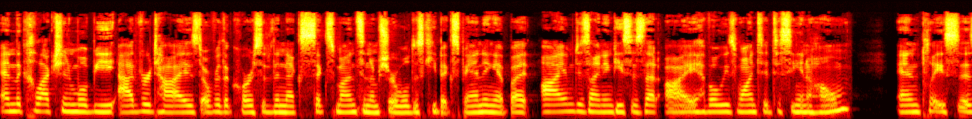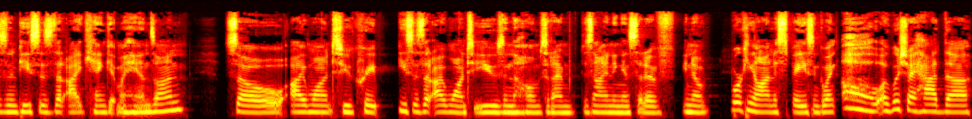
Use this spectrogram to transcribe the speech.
and the collection will be advertised over the course of the next six months. And I'm sure we'll just keep expanding it. But I'm designing pieces that I have always wanted to see in a home and places and pieces that I can't get my hands on. So I want to create pieces that I want to use in the homes that I'm designing instead of, you know, working on a space and going, oh, I wish I had the,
